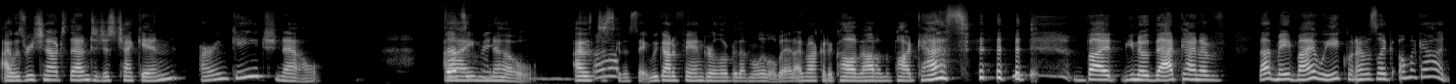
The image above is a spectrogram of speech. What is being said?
I was reaching out to them to just check in, are engaged now. That's I amazing. know. I was just ah. oh. going to say, we got a fangirl over them a little bit. I'm not going to call them out on the podcast. but, you know, that kind of, that made my week when I was like, oh my God,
